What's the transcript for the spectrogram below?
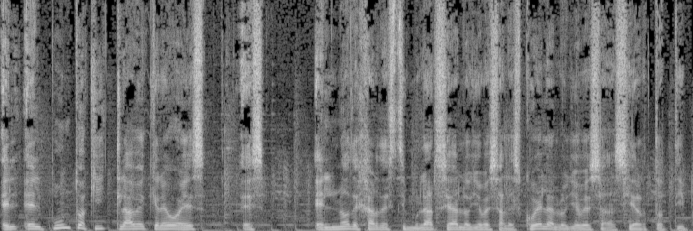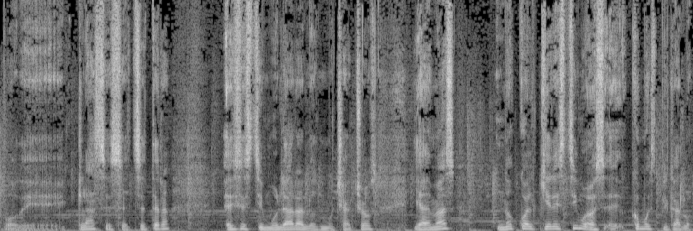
el, punto aquí clave creo es, es el no dejar de estimular, sea lo lleves a la escuela, lo lleves a cierto tipo de clases, etcétera, es estimular a los muchachos y además no cualquier estímulo, eh, ¿cómo explicarlo?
